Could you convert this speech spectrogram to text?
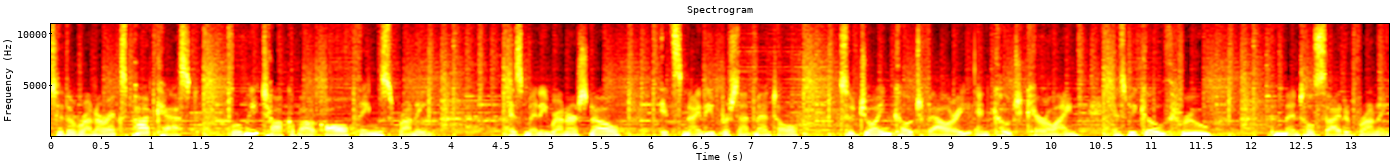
to the RunRX podcast, where we talk about all things running. As many runners know, it's 90% mental. So join Coach Valerie and Coach Caroline as we go through the mental side of running.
